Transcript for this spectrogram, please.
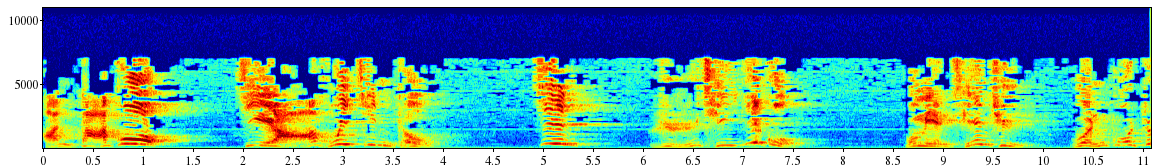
俺大哥驾回荆州。今日期已过，不免前去问过知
